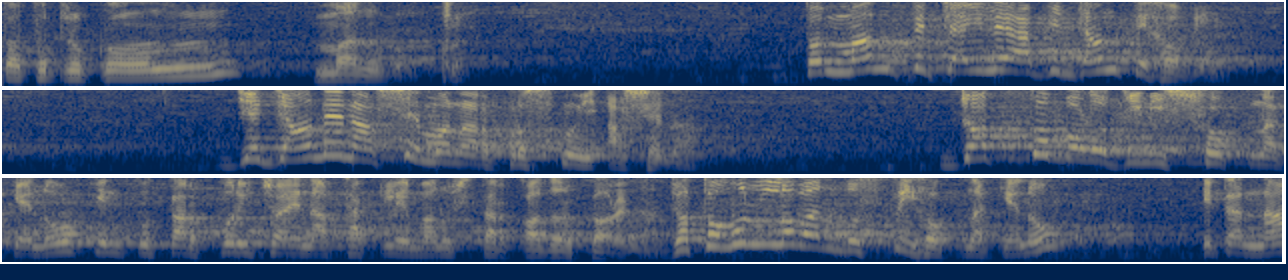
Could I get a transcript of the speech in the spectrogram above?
ততটুকুন মানব। তো মানতে চাইলে আগে জানতে হবে, যে জানে না সে মানার প্রশ্নই আসে না। যত বড় জিনিস হোক না কেন, কিন্তু তার পরিচয় না থাকলে মানুষ তার কদর করে না। যত মূল্যবান বস্তুই হোক না কেন, এটা না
